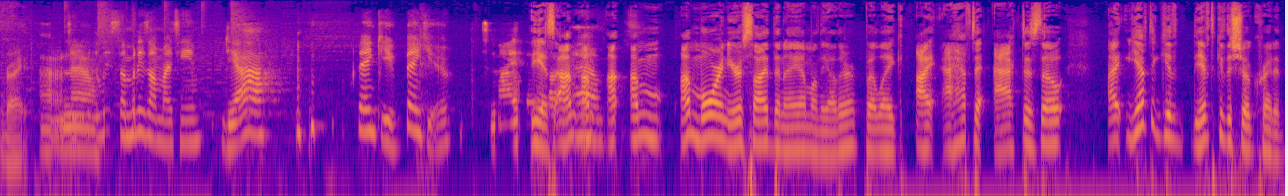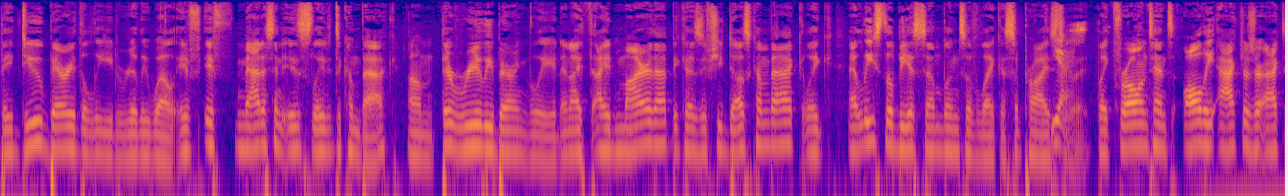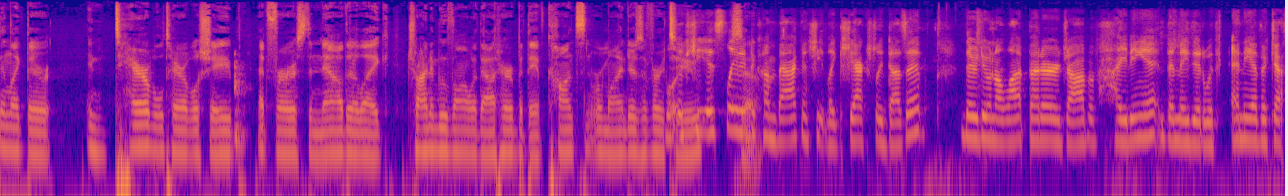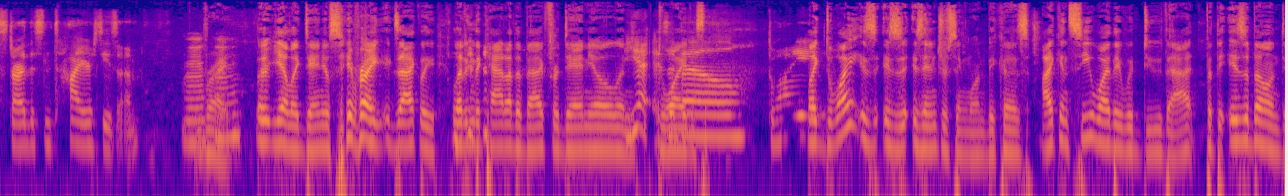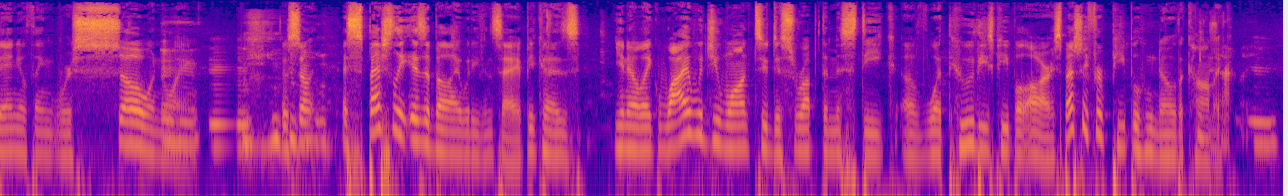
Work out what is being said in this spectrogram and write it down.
right? I don't know. At know. least somebody's on my team. Yeah, Thank you. Thank you. it's my thing. Yes, I'm, I'm I'm I'm I'm more on your side than I am on the other, but like I I have to act as though. I, you have to give you have to give the show credit. They do bury the lead really well. If if Madison is slated to come back, um, they're really burying the lead, and I I admire that because if she does come back, like at least there'll be a semblance of like a surprise to it. Like for all intents, all the actors are acting like they're in terrible terrible shape at first, and now they're like trying to move on without her, but they have constant reminders of her Well, too. if she is slated to come back and she like she actually does it, they're doing a lot better job of hiding it than they did with any other guest star this entire season. Right. Uh, yeah, like Daniel said. Right. Exactly. Letting the cat out of the bag for Daniel and Yeah, Dwight. Isabel, Dwight. like Dwight is, is is an interesting one because I can see why they would do that, but the Isabel and Daniel thing were so annoying. It was so, especially Isabel, I would even say, because you know, like, why would you want to disrupt the mystique of what who these people are, especially for people who know the comic? Exactly.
